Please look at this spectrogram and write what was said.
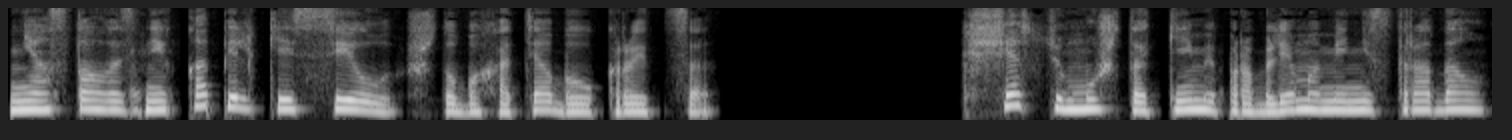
не осталось ни капельки сил, чтобы хотя бы укрыться. К счастью, муж такими проблемами не страдал.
